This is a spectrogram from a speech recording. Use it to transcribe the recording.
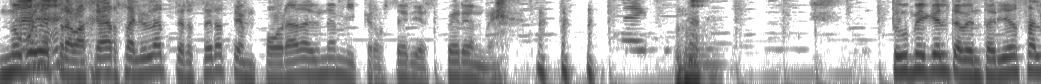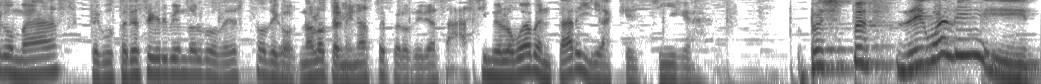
No voy a trabajar, salió la tercera temporada de una microserie, espérenme. ¿Tú, Miguel, te aventarías algo más? ¿Te gustaría seguir viendo algo de esto? Digo, no lo terminaste, pero dirías, ah, sí, me lo voy a aventar y la que siga. Pues, pues, igual y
